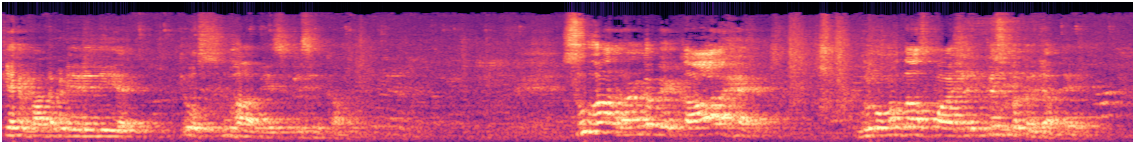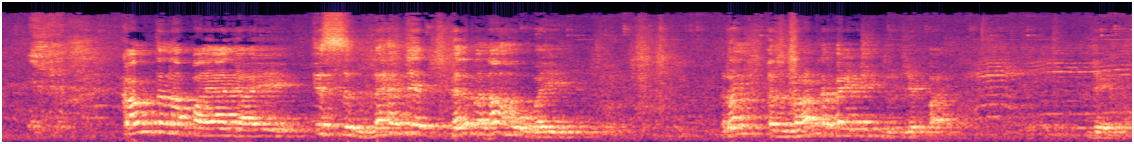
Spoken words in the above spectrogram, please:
ਕਿਸੇ ਵੱਡ ਡੇਰੇ ਦੀ ਹੈ, ਤੇ ਉਹ ਸੁਹਾ ਵੇਸ ਕਿਸੇ ਕੰਮ ਸੁਹਾ ਰੰਗ ਬੇਕਾਰ ਹੈ। ਗੁਰੂ ਅਮਰਦਾਸ ਪਾਤਸ਼ਾਹ ਕਿਸ ਪੱਤਰ ਜਾਂਦੇ ਨੇ। ਕੰਤ ਨਾ ਪਾਇਆ ਜਾਏ, ਇਸ ਲਹਿਜੇ ਫਿਲਮ ਨਾ ਹੋ ਗਈ ਰੰਗ, ਰੰਡ ਬੈਠੀ ਦੂਜੇ ਪਾਏ ਦੇਖੋ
